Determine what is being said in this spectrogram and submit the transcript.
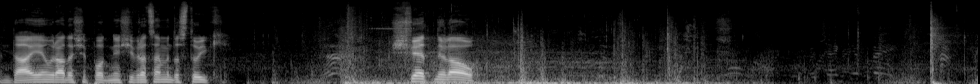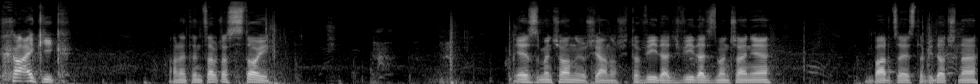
Daję radę się podnieść i wracamy do stójki. Świetny low. High kick. Ale ten cały czas stoi. Jest zmęczony już Janusz i to widać, widać zmęczenie. Bardzo jest to widoczne.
